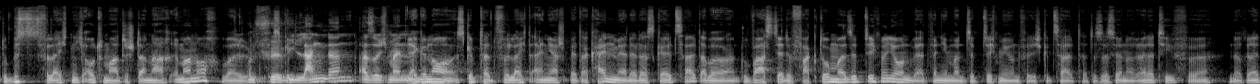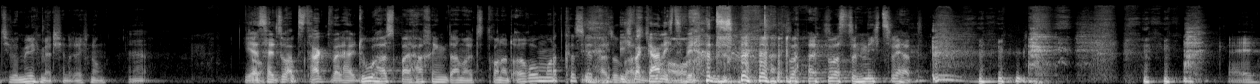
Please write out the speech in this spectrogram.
Du bist es vielleicht nicht automatisch danach immer noch, weil Und für wie lang dann? Also ich meine, Ja, genau. Es gibt halt vielleicht ein Jahr später keinen mehr, der das Geld zahlt, aber du warst ja de facto mal 70 Millionen wert, wenn jemand 70 Millionen für dich gezahlt hat. Das ist ja eine relativ, äh, eine relative Milchmädchenrechnung. ja, ist halt so abstrakt, weil halt Du hast bei Haching damals 300 Euro im Monat kassiert, also ich warst war gar du nichts auch, wert. also warst du nichts wert. Geil.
